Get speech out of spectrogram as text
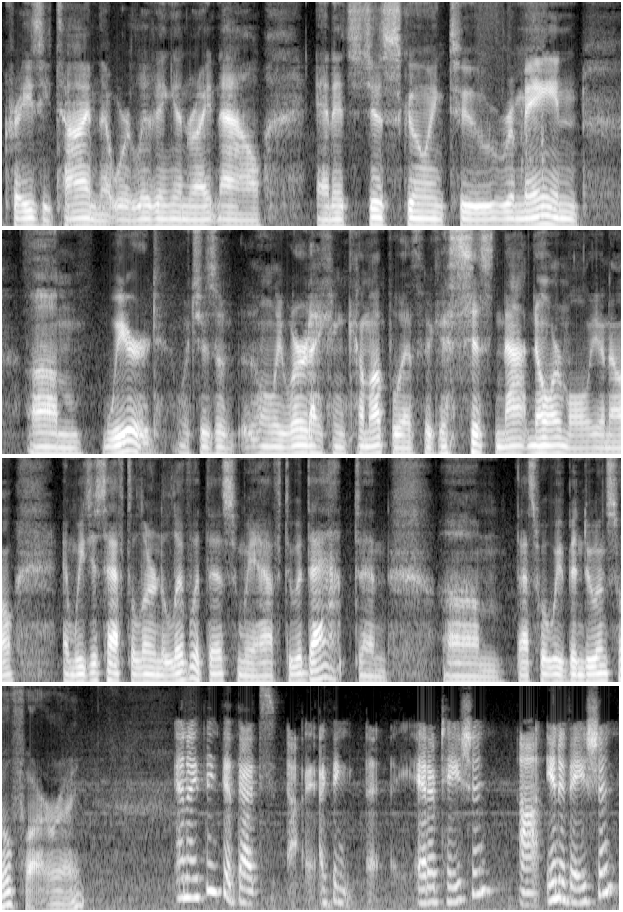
crazy time that we're living in right now, and it's just going to remain um, weird, which is a, the only word I can come up with because it's just not normal, you know. And we just have to learn to live with this, and we have to adapt, and um, that's what we've been doing so far, right? And I think that that's, I think, uh, adaptation, uh, innovation,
